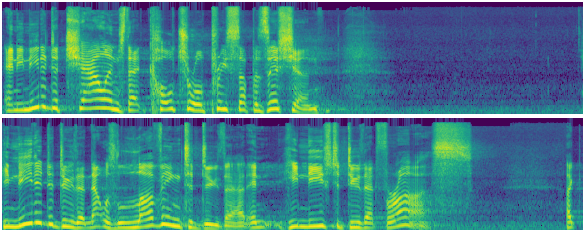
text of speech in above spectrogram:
And he needed to challenge that cultural presupposition. He needed to do that, and that was loving to do that. And he needs to do that for us. Like,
